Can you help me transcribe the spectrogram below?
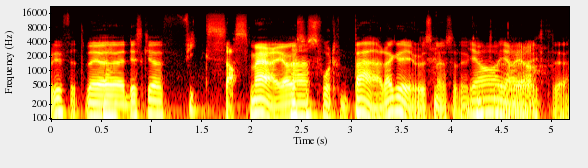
det är fint. Men Det ska fixas med. Jag har Ja. så svårt att bära grejer just nu så det Ja, inte ja, ja. riktigt, eh,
